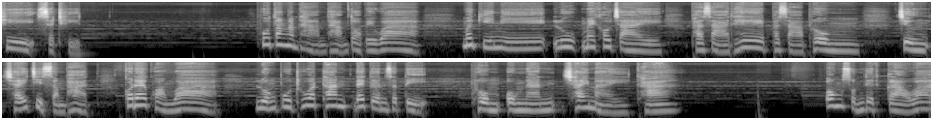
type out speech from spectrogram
ที่สถิต ผู้ตั้งคำถามถามต่อไปว่าเมื่อกี้นี้ลูกไม่เข้าใจ ภาษาเทพ ภาษาพรม จึงใช้จิตสัมผัสก็ได้ความว่า หลวงปู่ทวดท่านได้เตือนสติ พรหมองค์นั้นใช่ไหมคะ องค์สมเด็จกล่าวว่า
